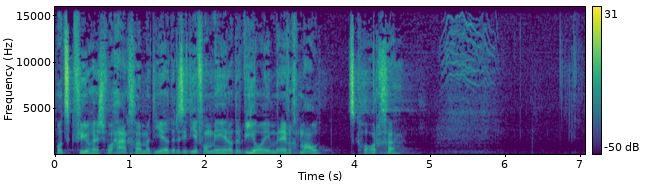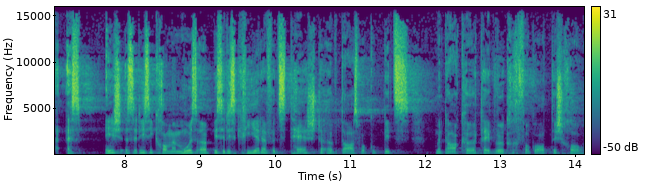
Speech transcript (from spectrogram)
wo du das Gefühl hast, woher kommen die oder sind die von mir oder wie auch immer, einfach mal zu gehorchen. Es ist ein Risiko, man muss etwas riskieren, um zu testen, ob das, was wir da gehört haben, wirklich von Gott ist gekommen.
